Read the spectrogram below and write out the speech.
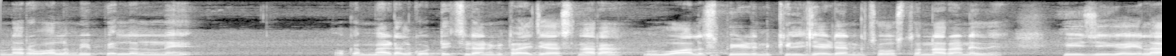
ఉన్నారో వాళ్ళు మీ పిల్లల్ని ఒక మెడల్ కొట్టించడానికి ట్రై చేస్తున్నారా? వాళ్ళ స్పీడ్ని కిల్ చేయడానికి చూస్తున్నారా అనేది ఈజీగా ఇలా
